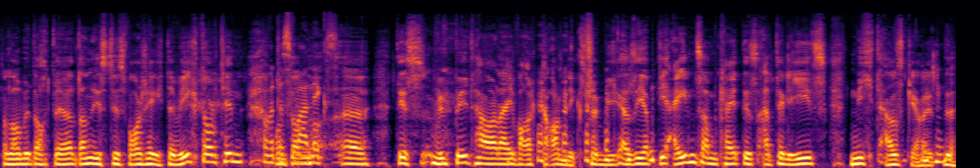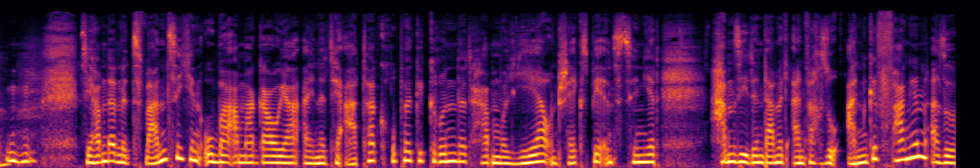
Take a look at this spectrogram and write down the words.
Dann habe ich gedacht, ja, dann ist das wahrscheinlich der Weg dorthin. Aber das dann, war nichts. Äh, das mit Bildhauerei war gar nichts für mich. Also ich habe die Einsamkeit des Ateliers nicht ausgehalten. Sie haben dann mit 20 in Oberammergau ja eine Theatergruppe gegründet, haben Molière und Shakespeare inszeniert funktioniert. Haben Sie denn damit einfach so angefangen? Also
